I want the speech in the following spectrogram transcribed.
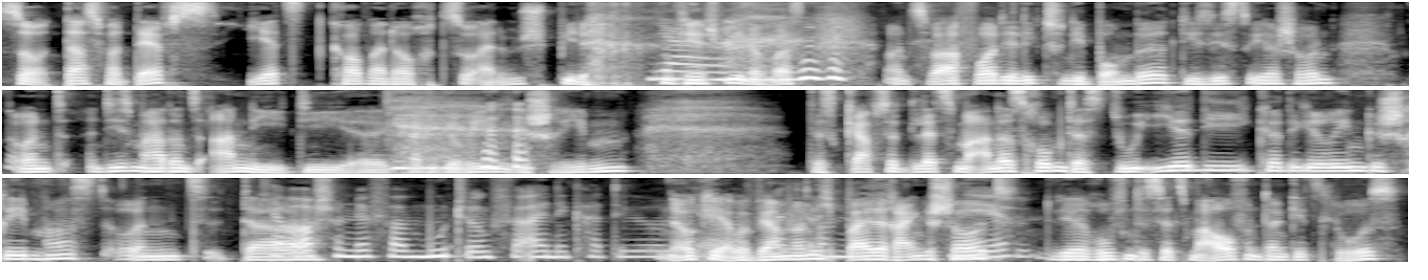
So, das war Devs. Jetzt kommen wir noch zu einem Spiel. Ja. Wir spielen noch was. Und zwar vor dir liegt schon die Bombe, die siehst du ja schon. Und diesmal hat uns Anni die äh, Kategorien geschrieben. Das gab es ja letztes Mal andersrum, dass du ihr die Kategorien geschrieben hast. Und da. Ich habe auch schon eine Vermutung für eine Kategorie. okay, aber wir haben noch nicht beide reingeschaut. Nee. Wir rufen das jetzt mal auf und dann geht's los.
